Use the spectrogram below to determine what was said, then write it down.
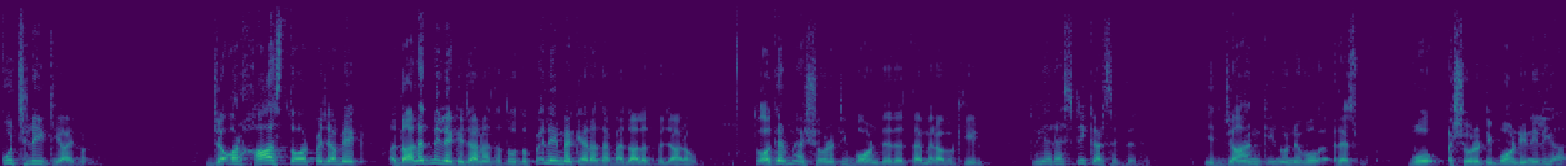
کچھ نہیں کیا انہوں نے۔ جب اور خاص طور پہ جب ایک عدالت میں لے کے جانا تھا تو تو پہلے ہی میں کہہ رہا تھا میں عدالت پہ جا رہا ہوں۔ تو اگر میں اشورٹی بانڈ دے دیتا ہے میرا وکیل تو یہ اریسٹ نہیں کر سکتے تھے۔ یہ جان کے انہوں نے وہ اریسٹ وہ اشورٹی بانڈ ہی نہیں لیا۔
